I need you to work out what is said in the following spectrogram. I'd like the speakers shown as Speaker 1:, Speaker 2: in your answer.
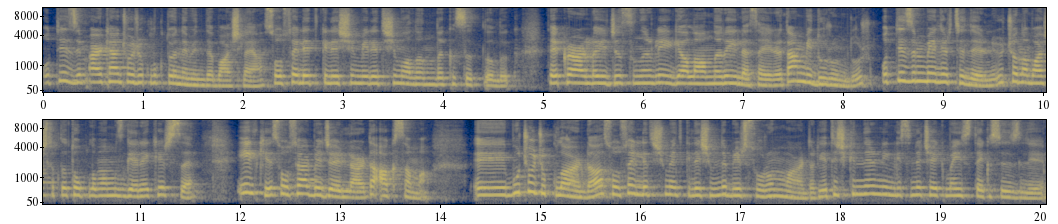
Speaker 1: Otizm erken çocukluk döneminde başlayan, sosyal etkileşim ve iletişim alanında kısıtlılık, tekrarlayıcı sınırlı ilgi alanlarıyla seyreden bir durumdur. Otizm belirtilerini 3 ana başlıkta toplamamız gerekirse, ilki sosyal becerilerde aksama. Ee, bu çocuklarda sosyal iletişim etkileşimde bir sorun vardır. Yetişkinlerin ilgisini çekme isteksizliği,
